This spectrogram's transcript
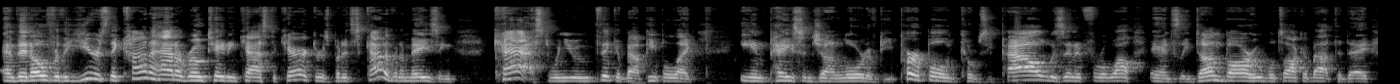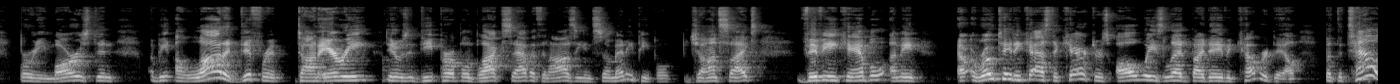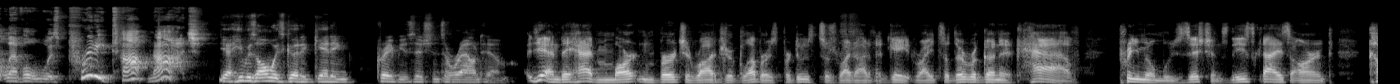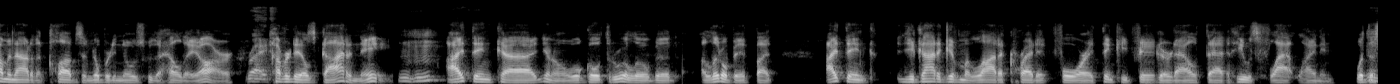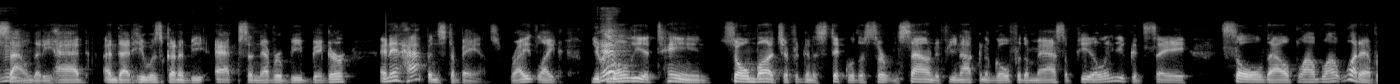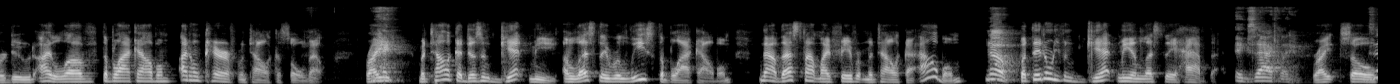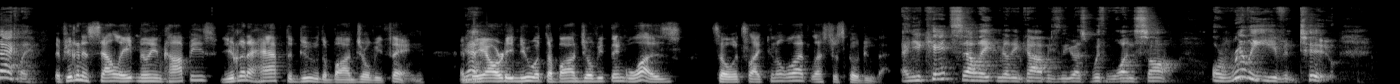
And then over the years, they kind of had a rotating cast of characters, but it's kind of an amazing cast when you think about people like Ian Paice and Jon Lord of Deep Purple. and Cozy Powell was in it for a while. Aynsley Dunbar, who we'll talk about today. Bernie Marsden. I mean, a lot of different. Don Airey, you know, was in Deep Purple and Black Sabbath and Ozzy and so many people. John Sykes, Vivian Campbell. I mean, a rotating cast of characters, always led by David Coverdale, but the talent level was pretty top notch. Yeah, he was always good at getting great musicians around him. Yeah, and they had Martin Birch and Roger Glover as producers right out of the gate, right? So they were going to have premium musicians. These guys aren't coming out of the clubs and nobody knows who the hell they are. Right. Coverdale's got a name. Mm-hmm. I think uh, you know we'll go through a little bit, a little bit, but I think you got to give him a lot of credit for. I think he figured out that he was flatlining with the mm-hmm. sound that he had, and that he was going to be X and never be bigger and it happens to bands right like you yeah. can only attain so much if you're going to stick with a certain sound if you're not going to go for the mass appeal and you could say sold out blah blah whatever dude i love the black album i don't care if metallica sold out right? Metallica doesn't get me unless they release the Black Album. Now, that's not my favorite Metallica album. No. But they don't even get me unless they have that. Exactly. Right? So Exactly. If you're going to sell 8 million copies, you're going to have to do the Bon Jovi thing and yeah. they already knew what the Bon Jovi thing was. So it's like, you know what? Let's just go do that. And you can't sell 8 million copies in the US with one song, or really even two.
